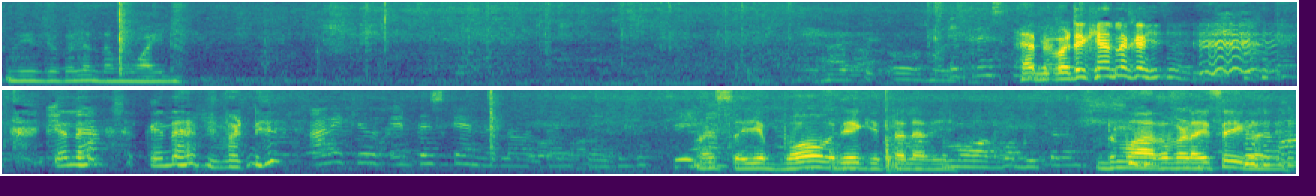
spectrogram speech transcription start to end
ਸੰਦੀਪ ਜੋ ਲੈਂਦਾ ਮੋਬਾਈਲ। ਹੈਪੀ ਬਰਥਡੇ ਕਹਿਣ ਲੱਗਾ ਸੀ। ਕਹਿੰਦਾ ਕਹਿੰਦਾ ਹੈਪੀ ਬਰਥਡੇ ਆ ਵੇਖਿਓ ਇੱਥੇ ਸਕੈਨਰ ਲਾਉਂਦਾ ਹੈ ਬਸ ਸਹੀ ਹੈ ਬਹੁਤ ਵਧੀਆ ਕੀਤਾ ਲੈ ਵੀ। ਦਿਮਾਗ ਬੜਾ ਹੀ ਸਹੀ ਗੱਲ ਹੈ।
